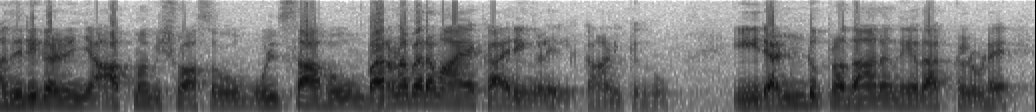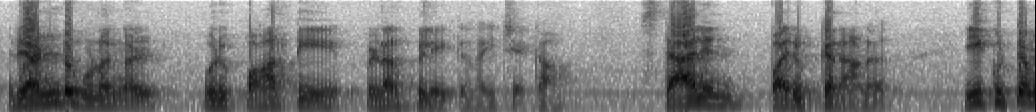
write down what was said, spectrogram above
അതിരുകഴിഞ്ഞ ആത്മവിശ്വാസവും ഉത്സാഹവും ഭരണപരമായ കാര്യങ്ങളിൽ കാണിക്കുന്നു. ഈ രണ്ട് പ്രധാന നേതാക്കളുടെ രണ്ട് ഗുണങ്ങൾ ഒരു പാർട്ടിയെ പിളർപ്പിലേക്ക് നയിച്ചേക്കാം. സ്റ്റാലിൻ പരുക്കനാണ്. ഈ കുറ്റം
